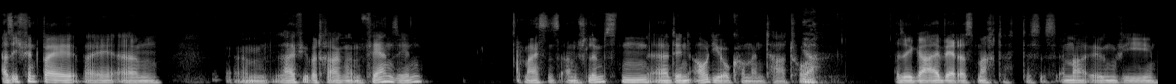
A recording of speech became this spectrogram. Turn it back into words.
Also ich finde bei, bei ähm, ähm, Live-Übertragungen im Fernsehen meistens am schlimmsten äh, den Audiokommentator. Ja, Also egal, wer das macht, das ist immer irgendwie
